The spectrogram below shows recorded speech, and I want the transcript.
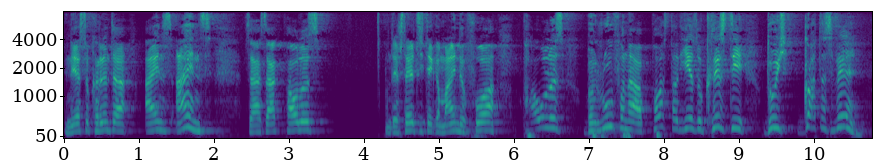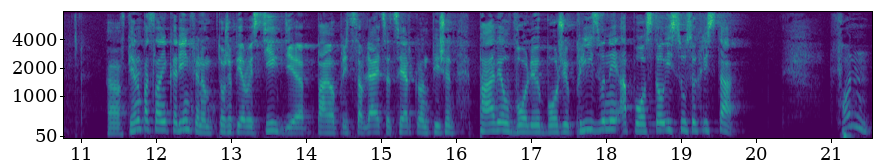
In 1. Korinther 1,1 sagt, sagt Paulus, und er stellt sich der Gemeinde vor, Paulus, berufener Apostel Jesu Christi durch Gottes Willen. Э, В первом послании к Коринфянам, тоже первый стих, где Павел представляется церкви, он пишет «Павел, волею Божию, призванный апостол Иисуса Христа». Von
